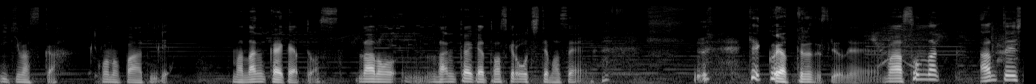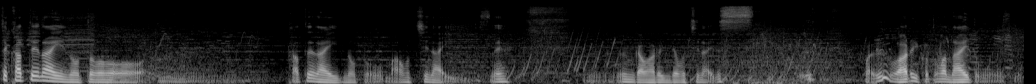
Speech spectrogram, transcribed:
い、いきますか。このパーティーで。まあ何回かやってます。あの、何回かやってますけど落ちてません。結構やってるんですけどね。まあそんな安定して勝てないのと、勝てないのと、まあ、落ちないですね。運が悪いんで落ちないです。まあ、運悪いことはないと思いますけど。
